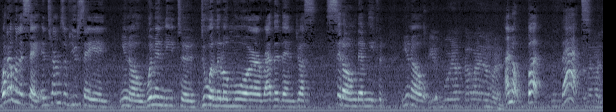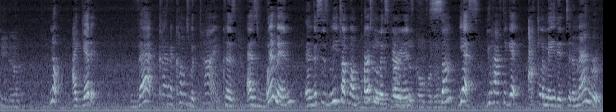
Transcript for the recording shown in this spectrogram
what I want to say in terms of you saying, you know, women need to do a little more rather than just sit on them. Need for, you know, You get bored after a while, no, man. I know, but that That's not cheating, you know. no, I get it. That kind of comes with time because as women, and this is me talking about personal experience. Some yes, you have to get acclimated to the man room.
